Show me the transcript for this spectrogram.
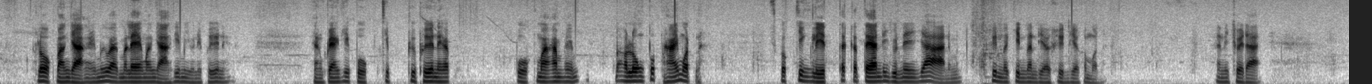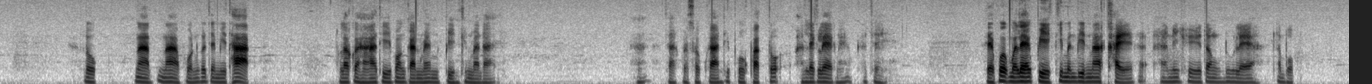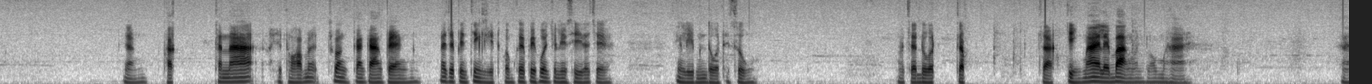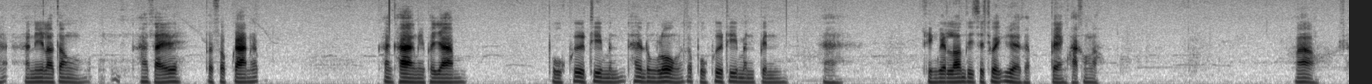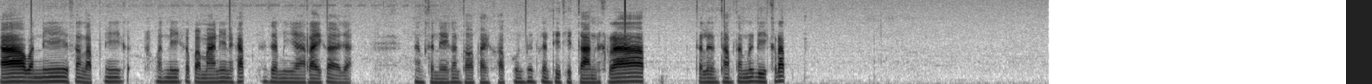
โรคบางอย่างไอ้เมื่อว่าแมลงบางอย่างที่มันอยู่ในพื้นเนี่ย อย่างแปลงที่ปลูกที่พื้นนะครับ ปลูกมาเอาลงปุ๊บหายหมดพวกจิ้งหรีดตะกะแตนที่อยู่ในหญ้าเนี่ยมันขึ้นมากินวันเดียวคืนเดียวก็หมด อันนี้ช่วยได้โรคหน้าหน้าฝนก็จะมีทากเราก็หาที่ป้องกันไม่ให้มันปีนขึ้นมาได้ จากประสบการณ์ที่ปลูกผักโต๊ะอันแรก ๆ นะครับเข้าใจ แต่พวกแมลงปีกที่มันบินมาไข่ อันนี้คือต้องดูแลระบบ อย่างผักคะน้าเห็ดหอมเนี่ยช่วงกลางๆ แปลง น่าจะเป็นจิ้งหรีด ผมเคยไปพ่นจุลินทรีย์แล้วเจอ จิ้งหรีดมันโดดสูง มันจะโดดจับจากกิ่งไม้อะไรบ้างมันลงมาหาอันนี้เราต้องอาศัยประสบการณ์ครับ ข้างๆนี่พยายาม ปลูกพืชที่มันให้โล่งๆแล้วก็ปลูกพืชที่มันเป็นสิ่งแวดล้อมที่จะช่วยเอื้อกับแปลงผักของเราว้าวเช้าวันนี้สำหรับนี้วันนี้ก็ประมาณนี้นะครับจะมีอะไรก็จะนำเสนอกันต่อไปขอบคุณเพื่อนๆที่ติดตามนะครับเจริญธรรมทำนึกดีครับ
